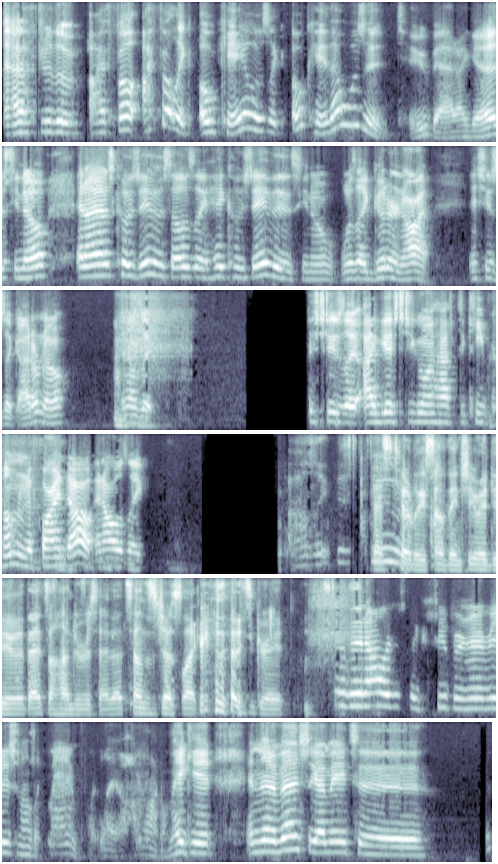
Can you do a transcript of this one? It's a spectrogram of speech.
after the, I felt, I felt like okay. I was like, okay, that wasn't too bad, I guess, you know. And I asked Coach Davis, I was like, hey, Coach Davis, you know, was I good or not? And she was like, I don't know. And I was like, And she's like, I guess you're gonna have to keep coming to find out. And I was like, I was like, this dude. That's totally something she would do. That's hundred percent. That sounds just like her. That is great. So then I was just like super nervous, and I was like, man, like I'm not gonna make it. And then eventually I made it to.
